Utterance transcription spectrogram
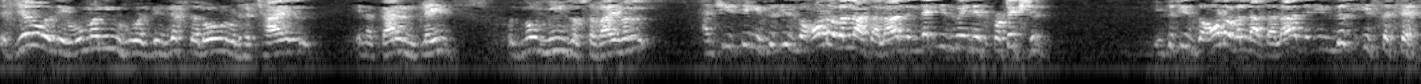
that here was a woman who was being left alone with her child in a barren place, with no means of survival, and she's saying, if this is the order of Allah Ta'ala, then that is where there's protection. If this is the order of Allah Ta'ala, then in this is success.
